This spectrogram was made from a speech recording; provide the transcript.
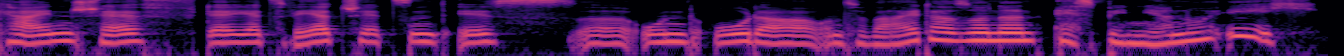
keinen Chef, der jetzt wertschätzend ist äh, und oder und so weiter, sondern es bin ja nur ich.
